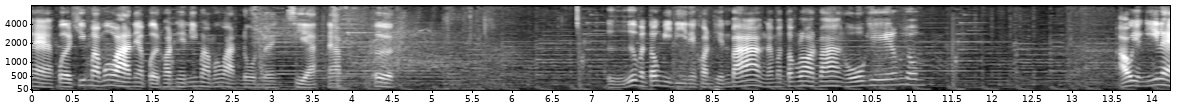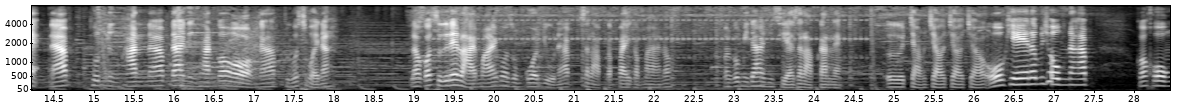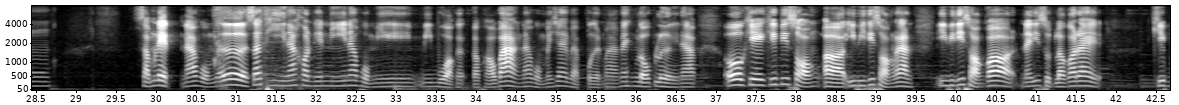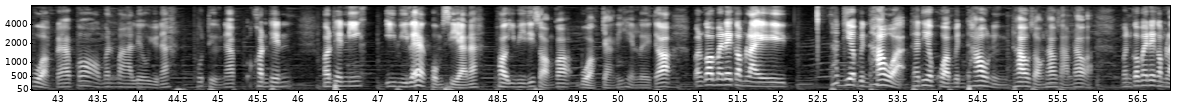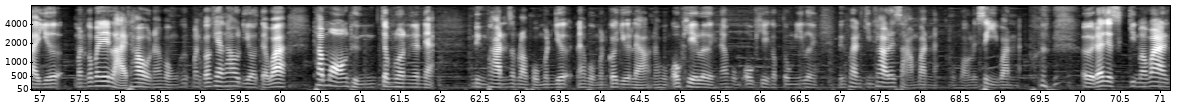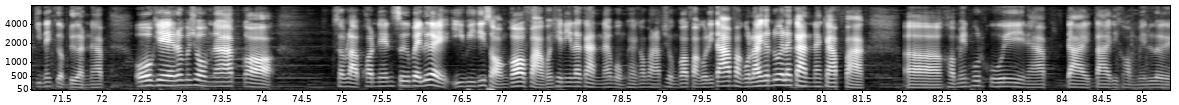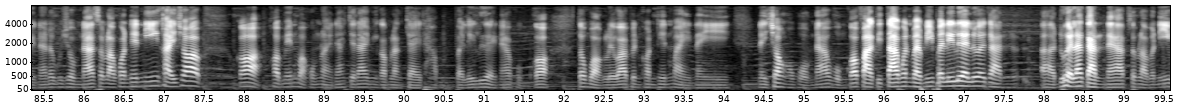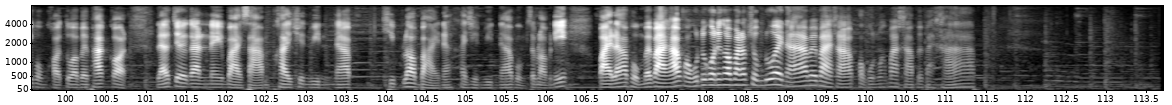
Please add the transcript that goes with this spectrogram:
แหมเปิดคลิปมาเมื่อวานเนี่ยเปิดคอนเทนต์นี้มาเมื่อวานโดนเลยเสียนะครับ เออเออมันต้องมีดีในคอนเทนต์บ้างนะ มันต้องรอดบ้าง โอเคท่านผู้ชม เอาอย่างนี้แหละนะครับ ทุน 1,000 นะครับ ได้ 1,000 ก็ออกนะครับ ถือว่าสวยนะ เราก็ซื้อได้หลายไม้พอสมควรอยู่นะครับ สลับกลับไปกลับมาเนาะมันก็มีได้มีเสียสลับกันแหละ เออเจ้าเจ้าเจ้าเจ้าโอเคท่านผู้ชมนะครับ ก็คงสำเร็จนะผมเออสักทีนะคอนเทนต์นี้นะผมมีมีบวกกับเขาบ้างนะผมไม่ใช่แบบเปิดมาแม่งลบเลยนะครับ โอเคคลิปที่2เอ่อ EP ที่ 2 แล้วกัน EP ที่ 2 ก็ในที่สุดเราก็ได้คลิปบวกนะครับ ก็มันมาเร็วอยู่นะ พูดถึงนะครับคอนเทนต์คอนเทนต์นี้ EP แรกผมเสียนะ พอ EP ที่ 2 ก็บวกอย่างที่เห็นเลยแต่ว่ามันก็ไม่ได้กำไรถ้าเทียบเป็นเท่าอะ ถ้าเทียบความเป็นเท่า 1 เท่า 2 เท่า 3 เท่าอะมันก็ไม่ได้กำไรเยอะ มันก็ไม่ได้หลายเท่านะผมมันก็แค่เท่าเดียว แต่ว่าถ้ามองถึงจำนวนเงินเนี่ย1,000สำหรับผมมันเยอะนะผมมันก็เยอะแล้วนะผมโอเคเลยนะผมโอเคกับตรงนี้เลย 1,000 กินข้าวได้ 3 วันนะผมบอกเลย 4 วันนะเออถ้าจะกินมาม่ากินได้เกือบเดือนนะครับ โอเคท่านผู้ชมนะครับก็ สำหรับคอนเทนต์ซื้อไปเรื่อย EP ที่ 2 ก็ฝากไว้แค่นี้แล้วกันนะผมใครเข้ามารับชมก็ฝากกดติดตามฝากกดไลค์กันด้วยแล้วกันนะครับฝากออคอมเมนต์พูดคุยนะครับได้ใต้ที่คอมเมนต์เลยนะท่านผู้ชมนะสำหรับคอนเทนต์นี้ใครชอบก็คอมเมนต์บอกผมหน่อยนะจะได้มีกำลังใจทำไปเรื่อยๆนะครับผมก็ต้องบอกเลยว่าเป็นคอนเทนต์ใหม่ในในช่องของผมนะครับผมก็ฝากติดตามกันแบบนี้ไปเรื่อยๆด้วยกันด้วยแล้วกันนะครับสำหรับวันนี้ผมขอตัวไปพักก่อน แล้วเจอกันในบ่าย3ใครเชนวินนะครับ คลิปรอบบ่ายนะใครเชนวินนะครับผมสำหรับวันนี้ไปแล้วครับผมบ๊ายบายครับขอบคุณทุกคนที่เข้ามารับชมด้วยนะบ๊ายบายครับขอบคุณมากๆครับบ๊ายบายครับ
